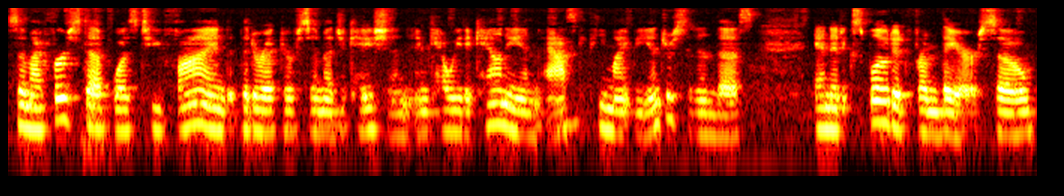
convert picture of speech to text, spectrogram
So my first step was to find the director of STEM education in Coweta County and ask if he might be interested in this. And it exploded from there. So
